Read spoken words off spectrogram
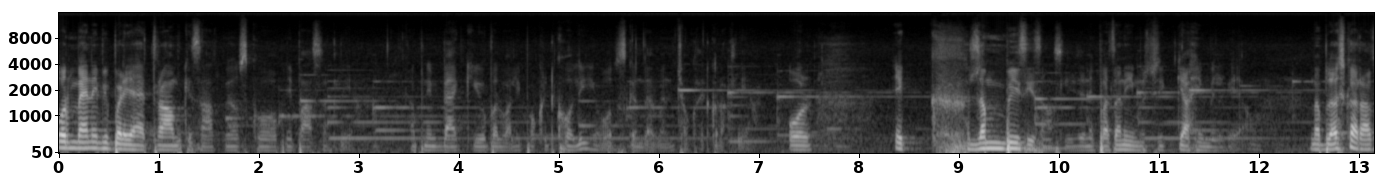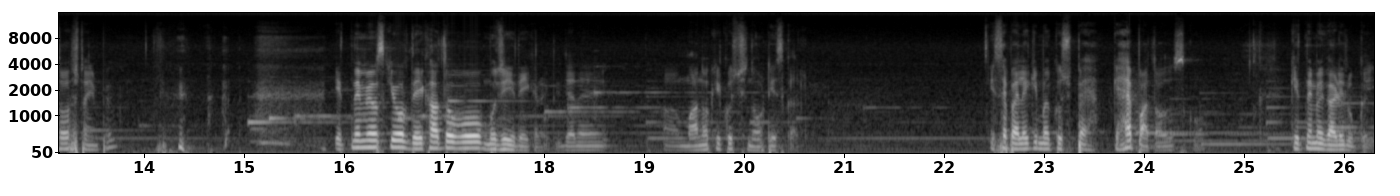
और मैंने भी बड़े एहतराम के साथ में उसको अपने पास रख लिया। अपने बैग की ऊपर वाली पॉकेट खोली और उसके अंदर मैंने चॉकलेट को रख लिया। और एक लंबी सी सांस ली, जिन्हें पता नहीं मुझे क्या ही मिल गया। मैं ब्लश कर रहा था उस टाइम पे। इतने में उसकी ओर देखा तो वो मुझे ही देख रही थी, जैसे मानो कि कुछ नोटिस कर। इससे पहले कि मैं कुछ कह पाता हूँ उसको, कितने में गाड़ी रुक गई,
